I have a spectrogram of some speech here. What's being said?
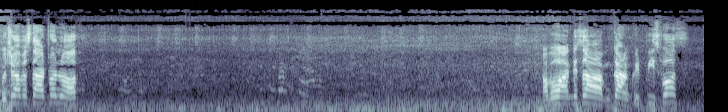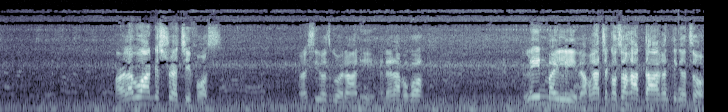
Would you have a start from love? Abawag sa um, concrete piece first? Or labawag the stretchy first? Let's see what's going on here. And then ako go lane by lane. Napaka check out sa hot dog ang tingnan so.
